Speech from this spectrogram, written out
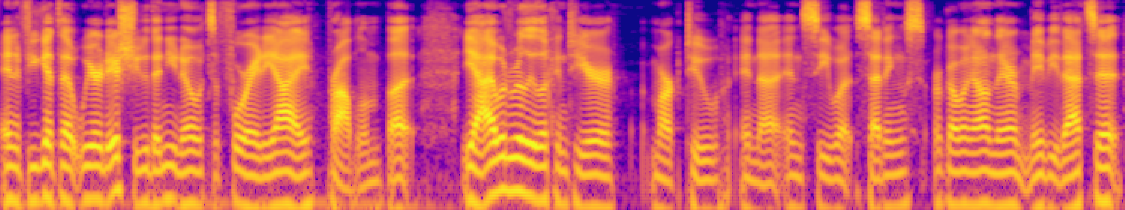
And if you get that weird issue, then you know it's a 480i problem. But yeah, I would really look into your Mark II and uh, and see what settings are going on there. Maybe that's it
